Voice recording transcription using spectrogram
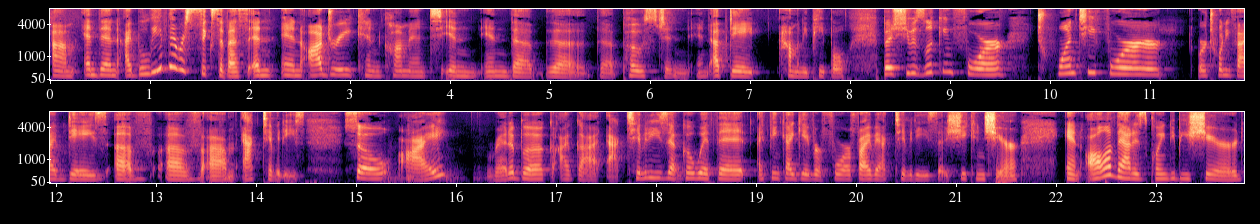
Um, and then I believe there were six of us, and and Audrey can comment in in the the the post and, and update how many people. But she was looking for twenty four or twenty five days of of um, activities. So I read a book. I've got activities that go with it. I think I gave her four or five activities that she can share. And all of that is going to be shared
